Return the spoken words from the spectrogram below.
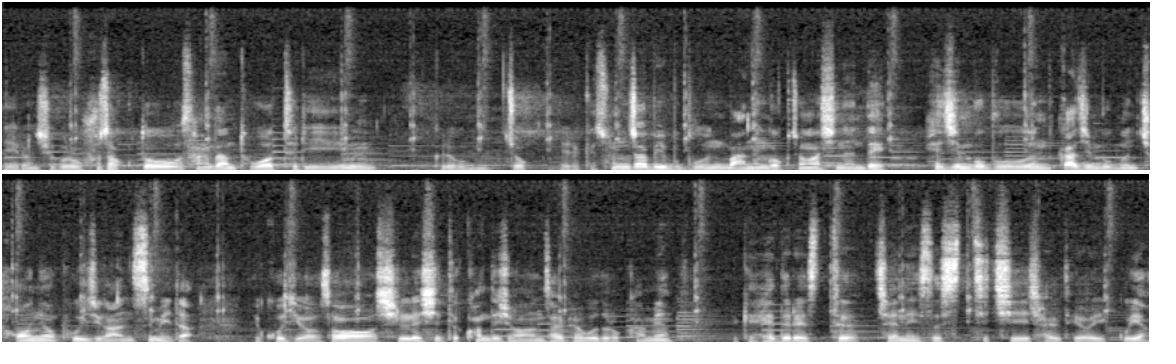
네, 이런 식으로 후석도 상단 도어 트림 그리고 밑쪽 이렇게 손잡이 부분 많은 걱정하시는데 해진 부분, 까진 부분 전혀 보이지가 않습니다. 네, 곧 이어서 실내 시트 컨디션 살펴보도록 하면 이렇게 헤드레스트, 제네시스 스티치 잘 되어 있고요.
